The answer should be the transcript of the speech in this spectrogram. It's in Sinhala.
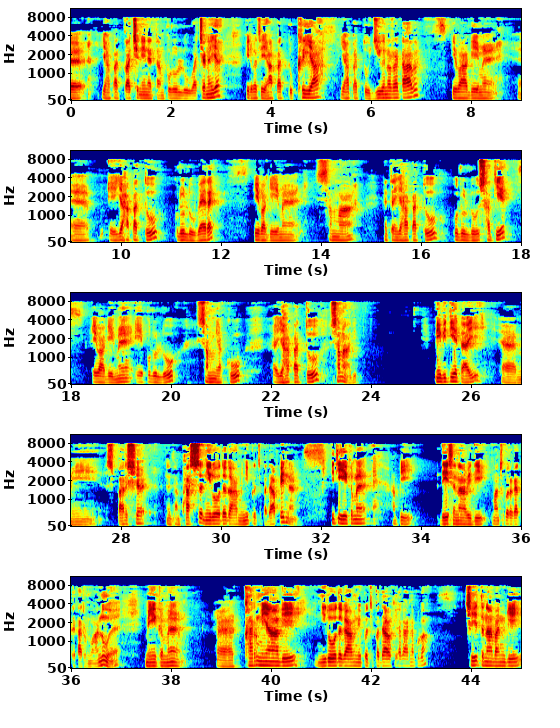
යහපත් වචනේ නැත්නම් පුරුල් වූ වචනය ඊට පස්සේ යහපත් වූ ක්‍රියා යහපත් වූ ජීවන රටාව ඒ වගේම ඒ යහපත් වූ පුරුල් වූ වැර ඒ වගේම සම්මා නැත්නම් යහපත් වූ පුරුල්ලු සතිය ඒ වගේම ඒ පුරුල්ලු සම්‍යක් වූ යහපත් වූ සමාධි මේ විදියටයි මේ ස්පර්ශ නැත්නම් පස්ස නිරෝධ ගාමිනී ප්‍රතිපදා පෙන්වන්නේ. ඉතින් ඒකම අපි දේශනාවේදී මතු කරගත්ත කරුණු අනුව මේකම කර්මයාගේ නිරෝධ ගාමිනී ප්‍රතිපදාව කියලා ගන්න පුළුවන්. චේතනාවන්ගේ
